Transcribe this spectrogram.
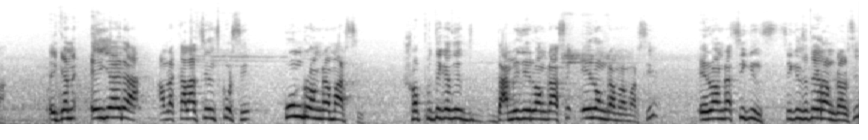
না। এইখানে এই গাড়িটা আমরা কালার চেঞ্জ করছি, কোন রংটা মারছি, সব থেকে যে দামি যে রংটা আছে, এই রংটা আমরা মারছি। এই রংটা চিকেন্স চিকেন্স থেকে রংটা মারছি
